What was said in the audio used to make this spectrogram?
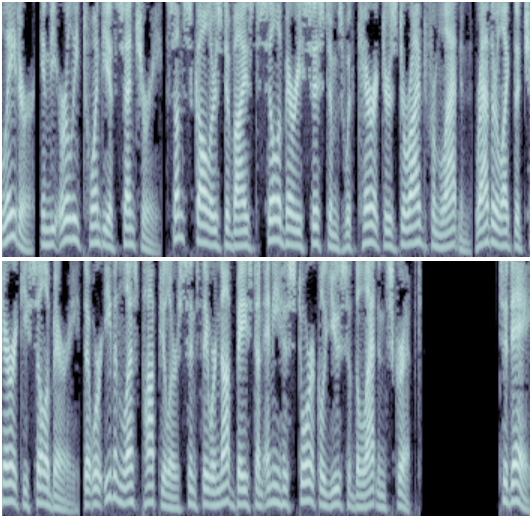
Later, in the early 20th century, some scholars devised syllabary systems with characters derived from Latin rather like the Cherokee syllabary that were even less popular since they were not based on any historical use of the Latin script. Today,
